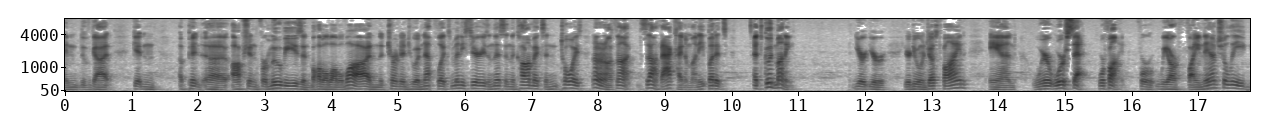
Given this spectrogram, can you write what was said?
and you've got getting a pin, uh, option for movies and blah blah blah blah blah, and it turned into a Netflix miniseries and this and the comics and toys. No, no, no, it's not. It's not that kind of money, but it's it's good money. You're you're you're doing just fine, and we're we're set. We're fine. For we are financially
